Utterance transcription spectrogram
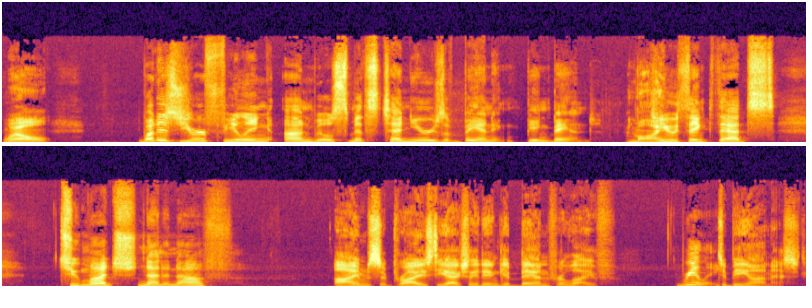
Well, What is your feeling on Will Smith's 10 years of banning, being banned? mine. Do you think that's too much, not enough? I'm surprised he actually didn't get banned for life, Really? to be honest.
